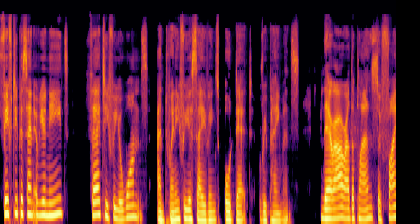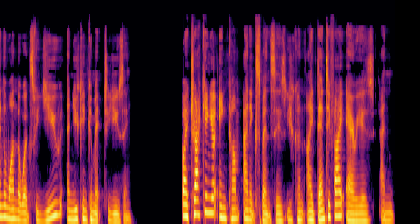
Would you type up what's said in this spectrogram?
50% of your needs, 30 for your wants, and 20 for your savings or debt repayments. There are other plans, so find the one that works for you and you can commit to using. By tracking your income and expenses, you can identify areas and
